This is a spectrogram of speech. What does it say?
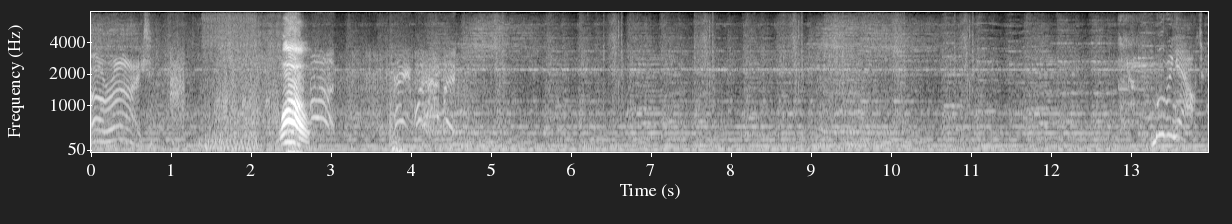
Alright! Whoa. Hey, what happened? Moving out.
